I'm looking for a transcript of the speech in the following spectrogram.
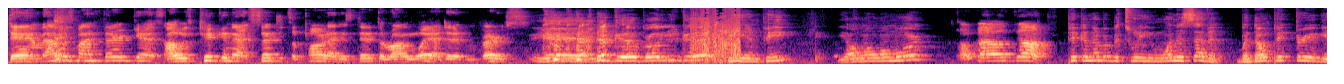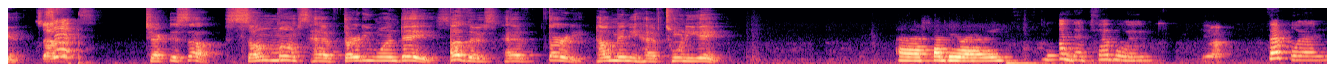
damn, that was my third guess. I was picking that sentence apart. I just did it the wrong way. I did it reverse. Yeah, you good, bro. You good. P and P. Y'all want one more? Okay, let's go. Pick a number between one and seven, but don't pick three again. Six. Check this out. Some months have 31 days. Others have 30. How many have 28? Uh, February. One. That's February. Yeah. February.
